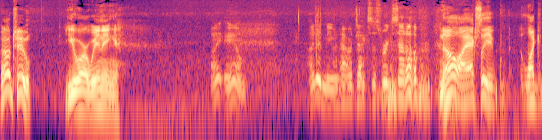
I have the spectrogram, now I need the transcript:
Oh, two. You are winning. I am. I didn't even have a Texas rig set up. No, I actually like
